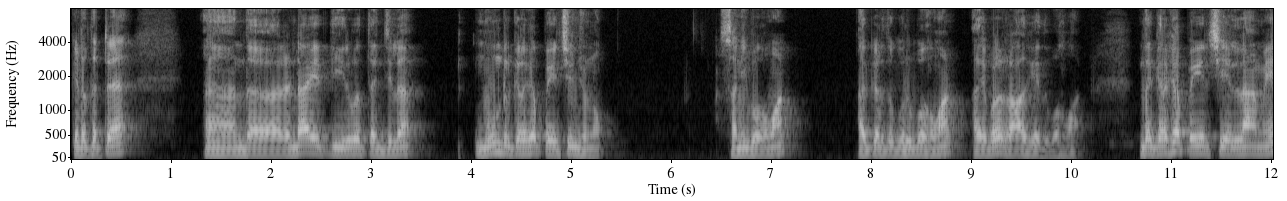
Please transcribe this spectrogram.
கிட்டத்தட்ட இந்த ரெண்டாயிரத்தி இருபத்தஞ்சில் மூன்று கிரக பயிற்சின்னு சொன்னோம். சனி பகவான் அதுக்கடுத்து குரு பகவான் அதே போல் ராகேது பகவான். இந்த கிரக பயிற்சி எல்லாமே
